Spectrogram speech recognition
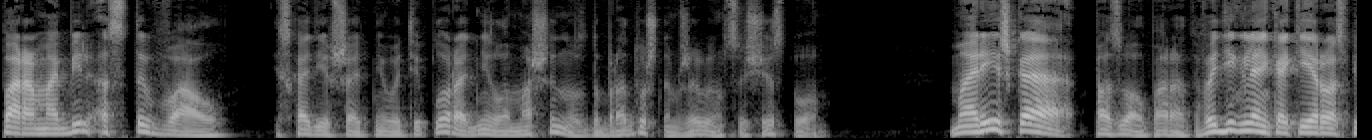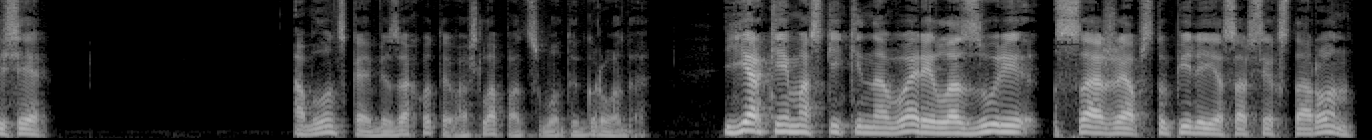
Паромобиль остывал. Исходившее от него тепло роднило машину с добродушным живым существом. «Маришка!» — позвал Паратов. «Иди глянь, какие росписи!» Облонская без охоты вошла под своды грода. Яркие мазки киновари, лазури, сажи обступили ее со всех сторон,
